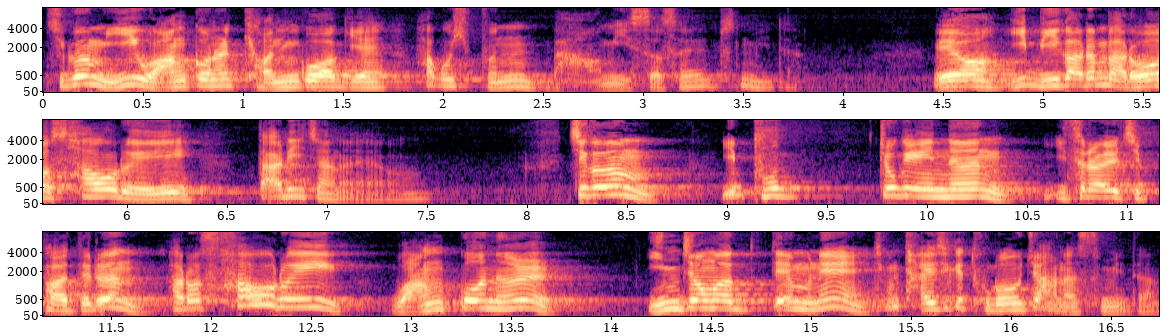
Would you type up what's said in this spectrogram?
지금 이 왕권을 견고하게 하고 싶은 마음이 있어서였습니다. 왜요? 이 미갈은 바로 사울의 딸이잖아요. 지금 이 북 쪽에 있는 이스라엘 지파들은 바로 사울의 왕권을 인정하기 때문에 지금 다윗에게 돌아오지 않았습니다.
